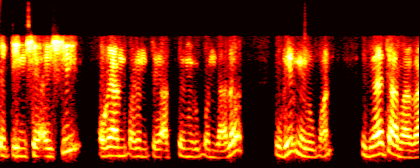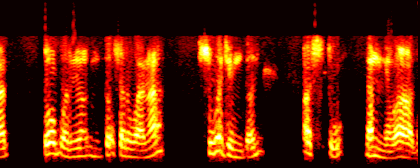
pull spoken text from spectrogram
तर तीनशे ऐंशी ओव्यांपर्यंत आत्मनिरूपण झालं पुढील निरूपण उद्याच्या भागात तोपर्यंत सर्वांना शुभचिंतन. असतु. धन्यवाद.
